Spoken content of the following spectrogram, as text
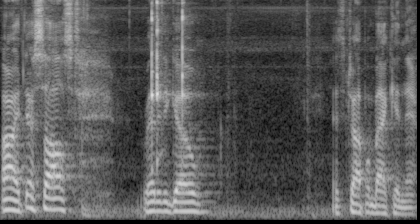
All right, they're sauced, ready to go. Let's drop them back in there.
